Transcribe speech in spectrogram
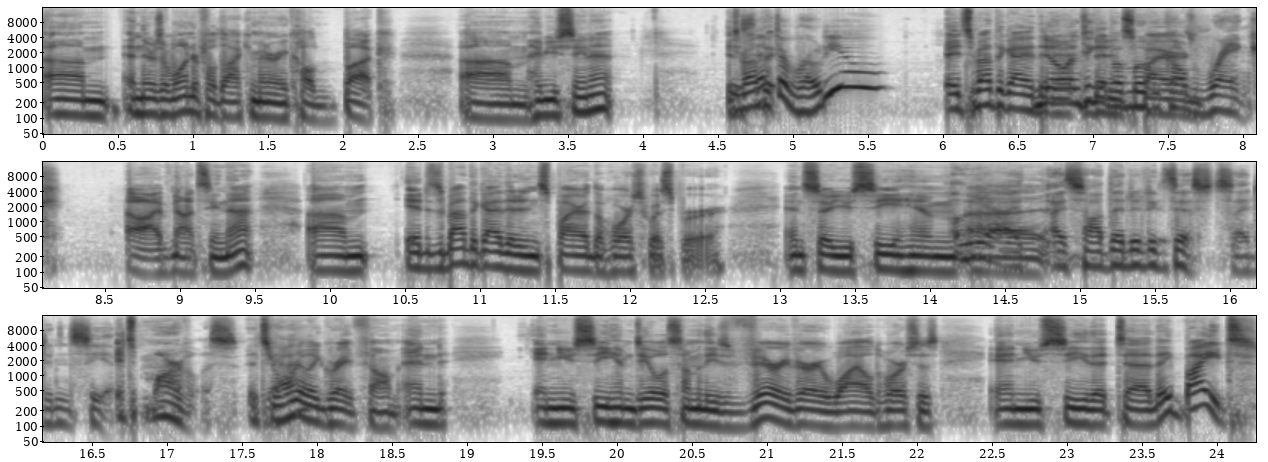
Um, and there's a wonderful documentary called Buck. Um, have you seen it? It's is that the, rodeo it's about the guy that no I'm thinking that of a movie called Rank Oh, I've not seen that. Um, it is about the guy that inspired the Horse Whisperer, and so you see him. oh yeah uh, I, I saw that it exists I didn't see it it's marvelous. It's Yeah? a really great film, and and you see him deal with some of these very very wild horses, and you see that uh, they bite.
